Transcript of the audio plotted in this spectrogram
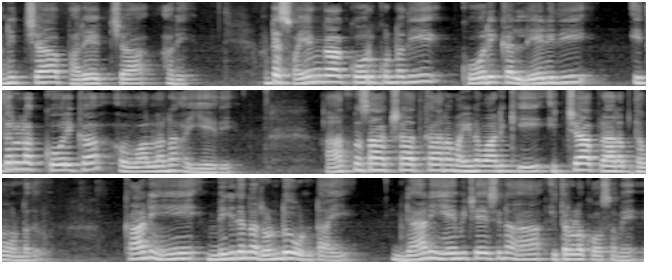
అనిచ్చ పరేచ్ఛ అని. అంటే స్వయంగా కోరుకున్నది కోరిక లేనిది ఇతరుల కోరిక వలన అయ్యేది. ఆత్మసాక్షాత్కారం అయిన వానికి ఇచ్చా ప్రారంధం ఉండదు. కానీ మిగిలిన రెండు ఉంటాయి. జ్ఞాని ఏమి చేసినా ఇతరుల కోసమే.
